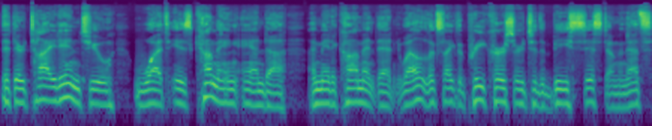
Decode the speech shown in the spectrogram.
that they're tied into what is coming. And uh, I made a comment that, well, it looks like the precursor to the beast system. And that's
